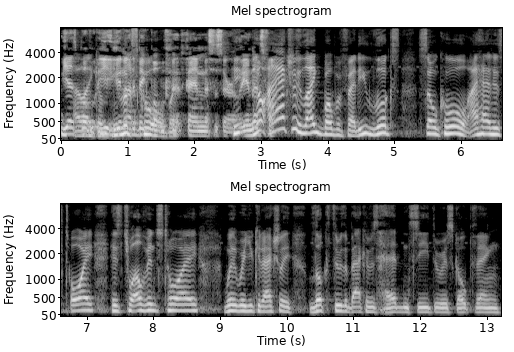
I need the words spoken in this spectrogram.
yes, I but like him. you- He you're not a big cool, Boba Fett fan necessarily, He- and no, that's fine. I actually like Boba Fett. He looks so cool. I had his toy, his 12 inch toy, where, where you could actually look through the back of his head and see through his scope thing.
